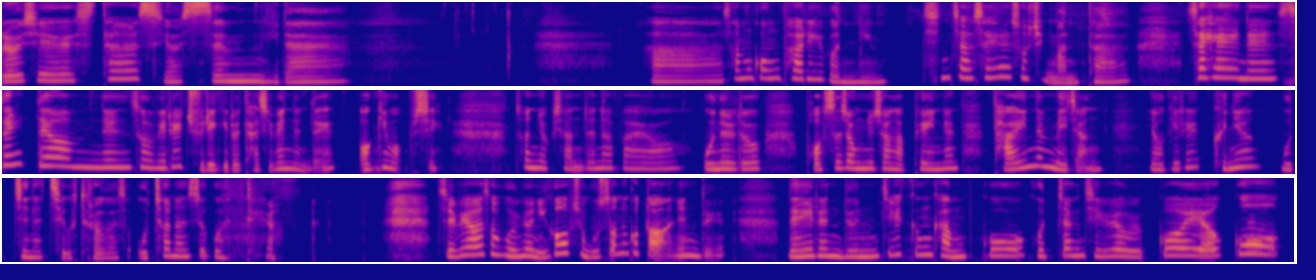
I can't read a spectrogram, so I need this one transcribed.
러시의 스타스였습니다. 아, 3082번님. 진짜 새해 소식 많다. 새해에는 쓸데없는 소비를 줄이기로 다짐했는데 어김없이 전 역시 안 되나 봐요. 오늘도 버스 정류장 앞에 있는 다 있는 매장 여기를 그냥 못 지나치고 들어가서 5천 원 쓰고 왔대요. 집에 와서 보면 이거 없이 못 사는 것도 아닌데 내일은 눈 찔끔 감고 곧장 집에 올 거예요. 꼭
